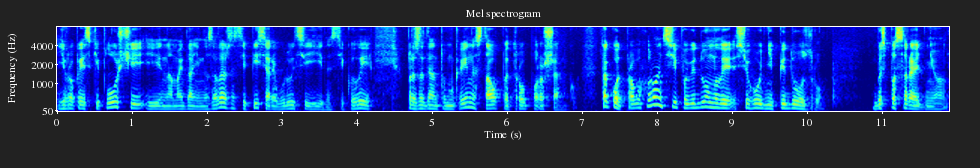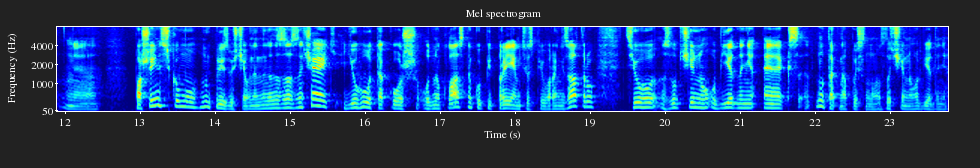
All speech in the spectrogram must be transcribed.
Європейській площі і на Майдані Незалежності після Революції Гідності, коли президентом України став Петро Порошенко. Так от, правоохоронці повідомили сьогодні підозру безпосередньо е, Пашинському, ну, прізвище вони не зазначають, його також однокласнику, підприємцю, співорганізатору цього злочинного об'єднання, екс, ну так написано, злочинного об'єднання,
